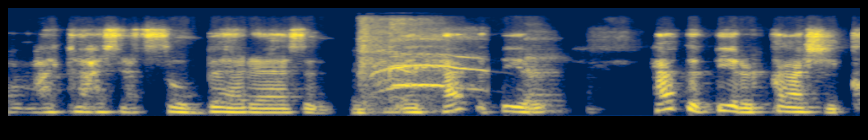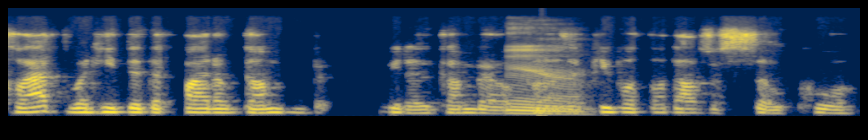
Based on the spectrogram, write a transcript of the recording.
oh my gosh, that's so badass. And, and half the theater, half the theater actually clapped when he did the final gun, you know, gun barrel pose. Yeah. And people thought that was just so cool.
